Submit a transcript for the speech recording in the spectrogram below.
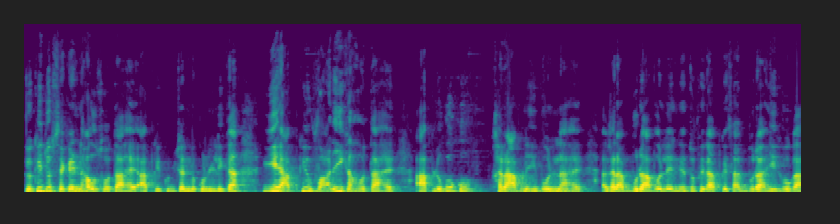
क्योंकि जो सेकंड हाउस होता है आपकी जन्म कुंडली का, ये आपकी वाणी का होता है। आप लोगों को खराब नहीं बोलना है। अगर आप बुरा बोलेंगे तो फिर आपके साथ बुरा ही होगा।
